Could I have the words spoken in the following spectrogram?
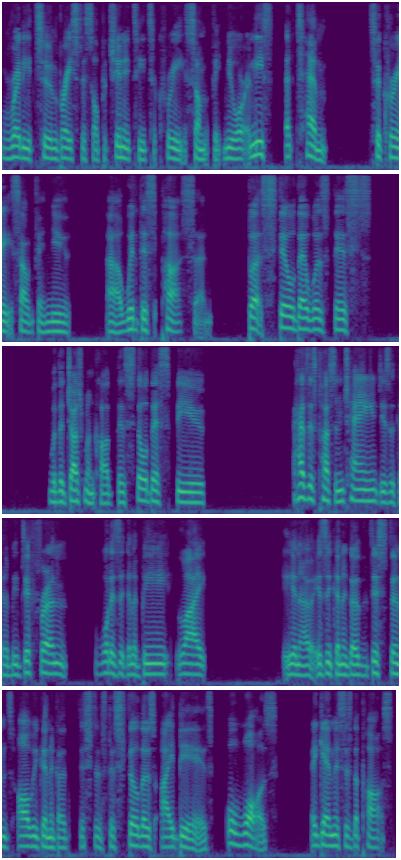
ready to embrace this opportunity to create something new, or at least attempt to create something new uh, with this person. But still, there was this, with the judgment card, there's still this view has this person changed? Is it going to be different? What is it going to be like? You know, is it going to go the distance? Are we going to go the distance? There's still those ideas, or was. Again, this is the past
